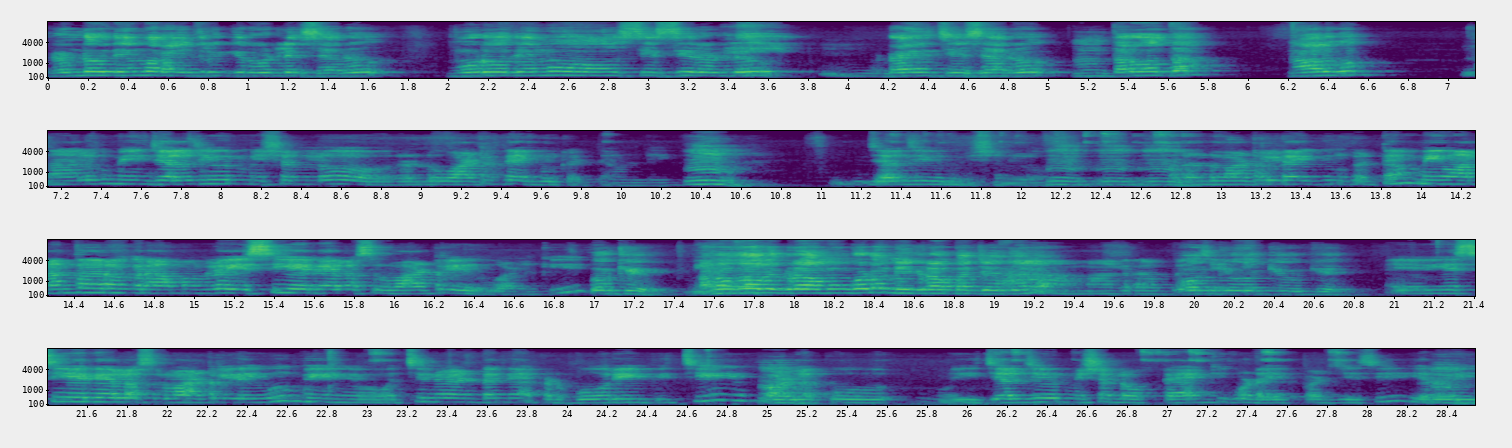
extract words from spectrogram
రెండవది ఏమో రైతులకి రోడ్లు వేశారు. మూడవది ఏమో సిసి రోడ్లు. డ్రైన్ చేశారు. తర్వాత నాలుగు? నాలుగు మేము జల జీవన్ మిషన్లో రెండు వాటర్ ట్యాంకులు కట్టామండి. ఉమ్, జల జీవన్ మిషన్లో. రెండు వాటర్ ట్యాంకులు కట్టాం. మేము అనంతవరం గ్రామంలో ఎస్సీ ఏరియాలో అసలు వాటర్ లేవు వాళ్ళకి. ఓకే. అన్నదాన గ్రామం కూడా మీ గ్రామ పంచాయతీ మా గ్రామ పంచాయతీ. ఎస్సీ ఏరియాలో అసలు వాటర్ లేవు. మేము వచ్చిన వెంటనే అక్కడ బోర్ వేయించి వాళ్ళకు ఈ జల జీవన్ మిషన్లో ఒక ట్యాంక్ కూడా ఏర్పాటు చేసి ఇరవై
